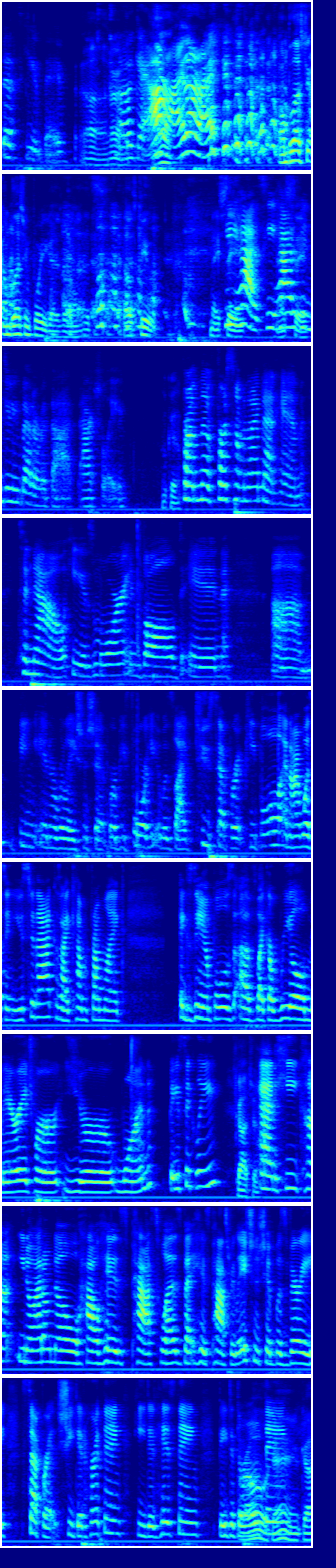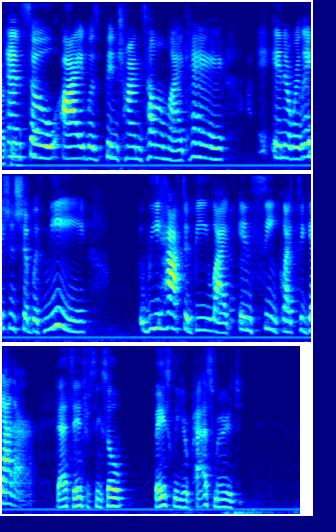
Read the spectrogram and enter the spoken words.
That's cute, babe. Uh, all right. Okay, all right, all right. I'm blushing. I'm blushing for you guys. Man. That's, that was cute. Nice He save. has. He Nice has save. been doing better with that, actually. Okay. From the first time that I met him to now, he is more involved in um, being in a relationship. Where before he, it was like two separate people, and I wasn't used to that because I come from like examples of like a real marriage where you're one basically Gotcha. and he kind you know i don't know how his past was but his past relationship was very separate she did her thing he did his thing they did their oh, own thing Dang, gotcha. and so i was been trying to tell him like hey in a relationship with me we have to be like in sync like together That's interesting. So basically, your past marriage,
